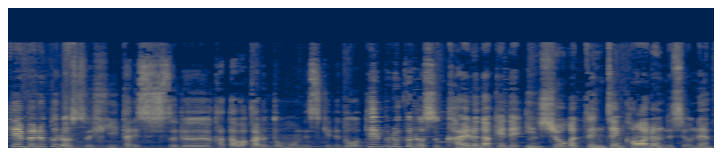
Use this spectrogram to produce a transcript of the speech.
テーブルクロス引いたりする方わかると思うんですけれどテーブルクロス変えるだけで印象が全然変わるんですよね。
